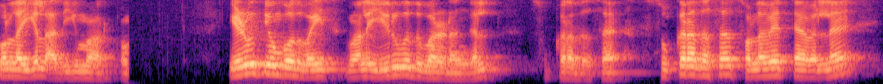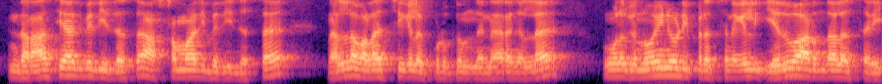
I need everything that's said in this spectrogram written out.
தொல்லைகள் அதிகமாக இருக்கும். எழுபத்தி ஒம்பது வயசுக்கு மேலே இருபது வருடங்கள் சுக்கரதசை. சுக்கரதசை சொல்லவே தேவையில்லை. இந்த ராசியாதிபதி தசை அஷ்டமாதிபதி தசை நல்ல வளர்ச்சிகளை கொடுக்கும் இந்த நேரங்களில். உங்களுக்கு நோய் நொடி பிரச்சனைகள் எதுவாக இருந்தாலும் சரி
